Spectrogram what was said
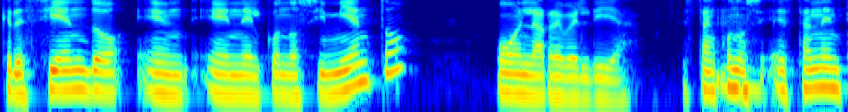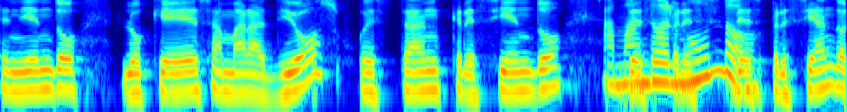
creciendo en, en el conocimiento o en la rebeldía. ¿Están, ¿Están entendiendo lo que es amar a Dios o están creciendo amando al mundo. despreciando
